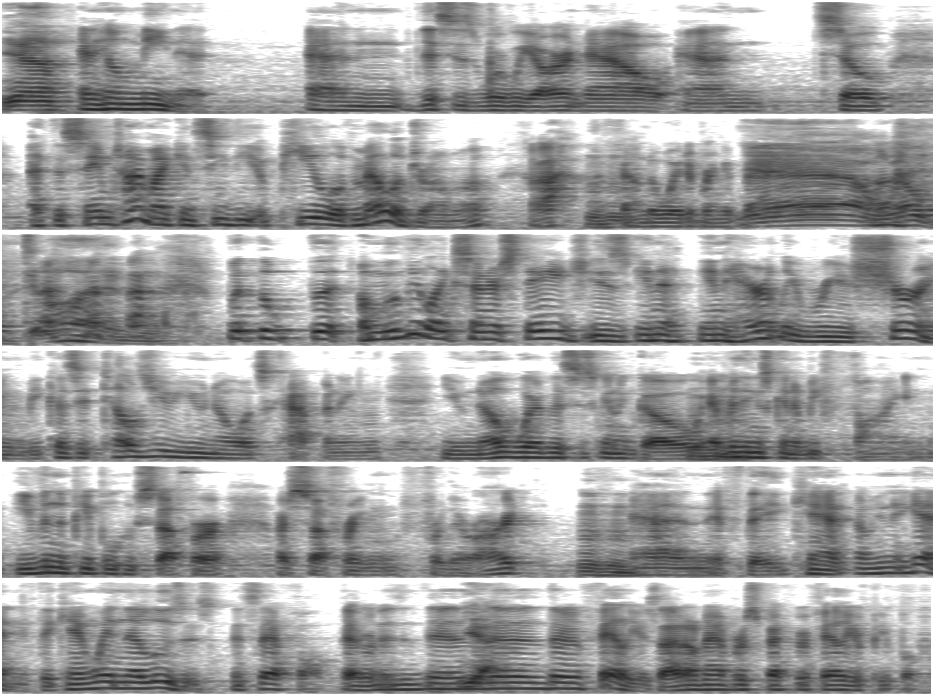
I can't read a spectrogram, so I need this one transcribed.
yeah. and he'll mean it. And this is where we are now. And so at the same time, I can see the appeal of melodrama. Ah, I mm-hmm. found a way to bring it back. Yeah, well done. But the, the a movie like Center Stage is in inherently reassuring because it tells you you know what's happening, you know where this is going to go, mm-hmm. everything's going to be fine. Even the people who suffer are suffering for their art, mm-hmm. and if they can't, I mean, again, if they can't win, they're losers. It's their fault. They're they're, Yeah. they're, they're failures. I don't have respect for failure people,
